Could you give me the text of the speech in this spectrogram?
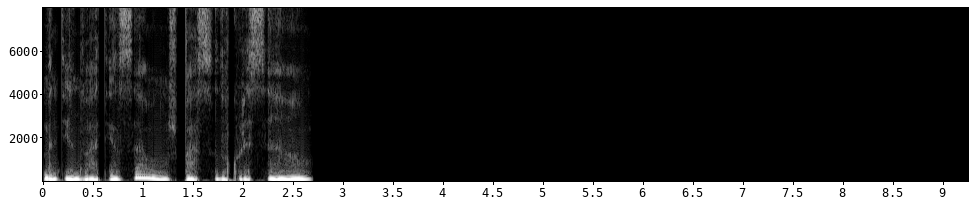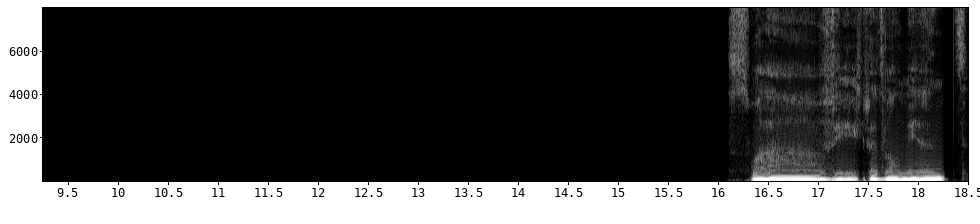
Mantendo a atenção no espaço do coração, suave e gradualmente,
